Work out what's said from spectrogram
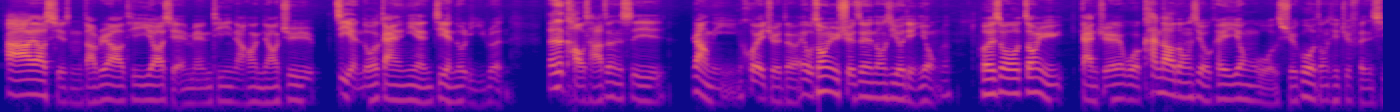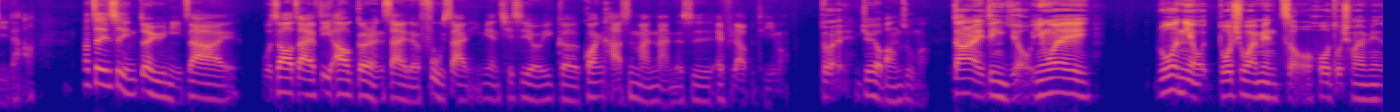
他要写什么 WRT，又要写 MMT，然后你要去记很多概念，记很多理论。但是考察真的是让你会觉得，哎、我终于学这些东西有点用了，或者说终于感觉我看到的东西，我可以用我学过的东西去分析它。那这件事情对于你在我知道在第二个人赛的复赛里面，其实有一个关卡是蛮难的，是 FWT 嘛？对，你觉得有帮助吗？当然一定有，因为如果你有多去外面走，或多去外面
